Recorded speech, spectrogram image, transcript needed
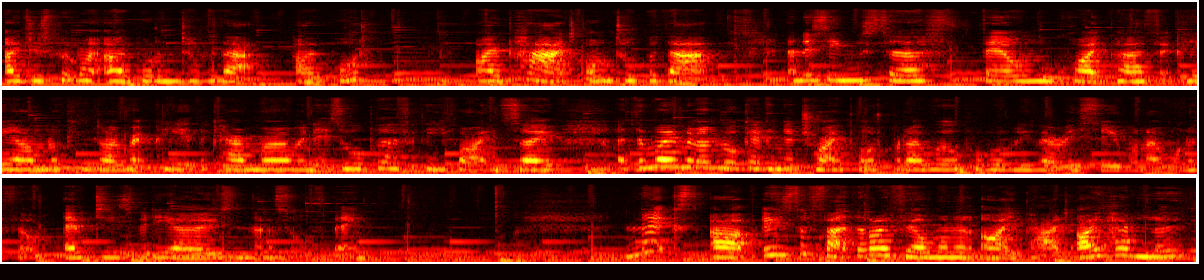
I just put my iPod on top of that. iPod? iPad on top of that. And it seems to film quite perfectly. I'm looking directly at the camera and it's all perfectly fine. So at the moment I'm not getting a tripod but I will probably very soon when I want to film empties videos and that sort of thing. Next up is the fact that I film on an iPad. I've had loads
